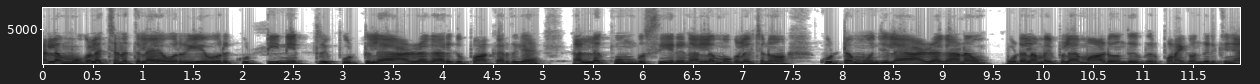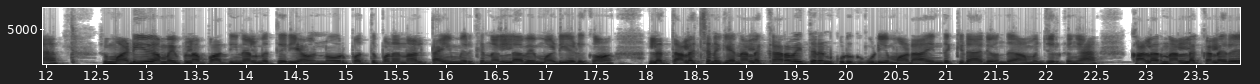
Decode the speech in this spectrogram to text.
நல்ல முகலட்சணத்தில் ஒரே ஒரு குட்டி நெற்றி பொட்டில் அழகாக இருக்குது பார்க்கறதுக்கு நல்ல கொம்பு சீரு நல்ல முகலட்சணம் குட்டை மூஞ்சில் அழகான உடல் அமைப்பில் மாடு வந்து விற்பனைக்கு வந்திருக்குங்க. ஸோ மடி அமைப்புலாம் பார்த்தீங்கனாலுமே தெரியும். இன்னும் ஒரு பத்து பன்னெண்டு நாள் டைம் இருக்குது நல்லாவே மடி எடுக்கும். இல்லை தலைச்சனுக்கே நல்ல கறவை திறன் கொடுக்கக்கூடிய மாடாக இந்த கிடாரி வந்து அமைஞ்சிருக்குங்க. கலர் நல்ல கலரு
